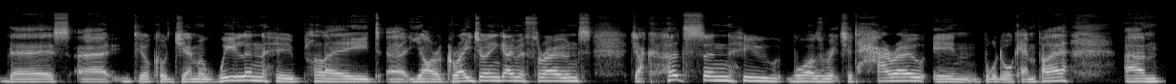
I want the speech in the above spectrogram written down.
there's uh, a girl called Gemma Whelan, who played uh, Yara Greyjoy in Game of Thrones. Jack Huston, who was Richard Harrow in Boardwalk Empire. Um,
